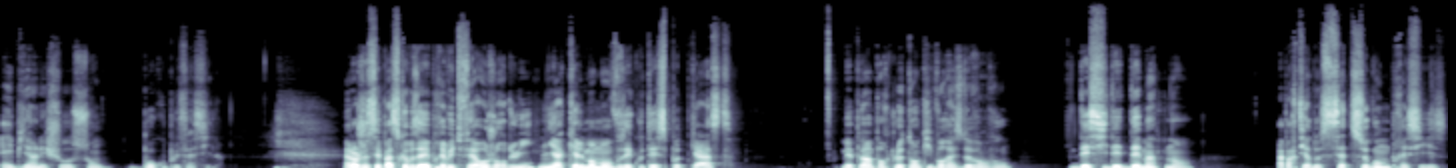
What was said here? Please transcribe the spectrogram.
eh bien les choses sont beaucoup plus faciles. Alors je ne sais pas ce que vous avez prévu de faire aujourd'hui, ni à quel moment vous écoutez ce podcast, mais peu importe le temps qui vous reste devant vous, décidez dès maintenant, à partir de 7 secondes précises,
